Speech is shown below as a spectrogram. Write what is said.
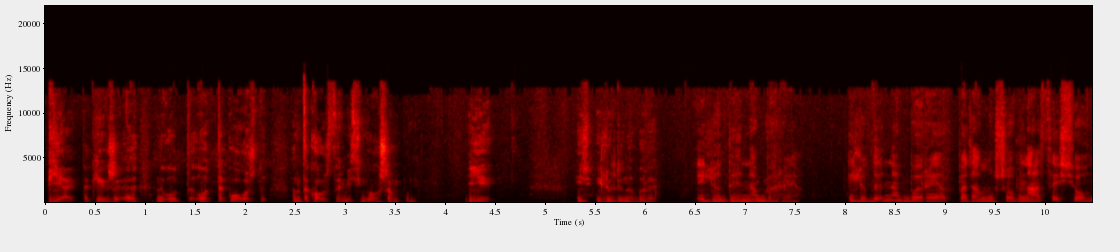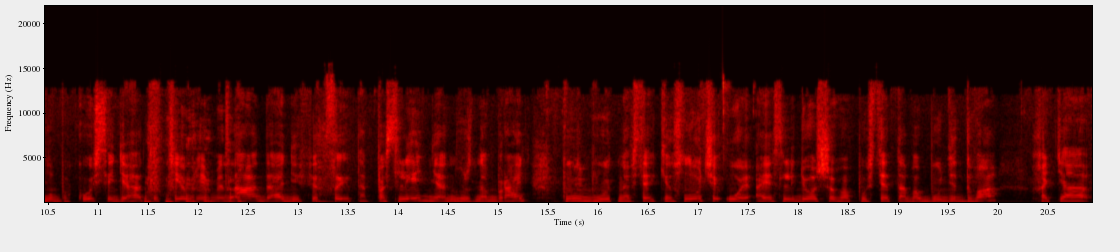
п'ять таких же, е, от, от такого ж такого ж самісінького шампуня. І, і, і людина бере. І людина бере. І людина бере, тому що в нас ще глибоко сидять ті времена, да, дефицита. Последнее нужно брать, пусть будет на всякий случай. Ой, а если дешево, пусть этого будет два. Хотя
